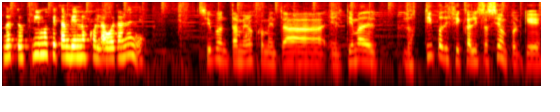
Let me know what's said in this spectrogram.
nuestros primos que también nos colaboran en esto. Sí, pues también nos comentaba el tema de los tipos de fiscalización, porque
